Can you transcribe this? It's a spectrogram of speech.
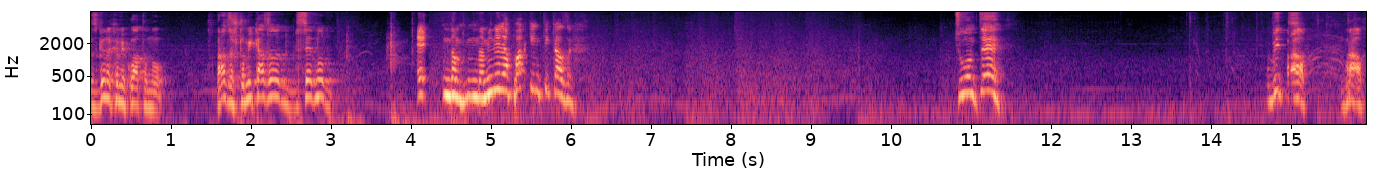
Сгънаха ми колата много. Брат, защо ми каза все едно... Е, на, на миналия паркинг ти казах. Чувам те! Убит! Браво! Браво!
